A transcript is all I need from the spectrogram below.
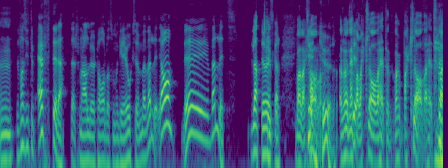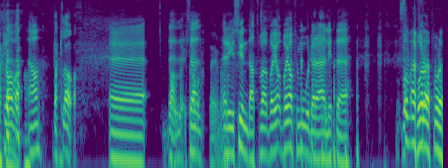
Mm. Det fanns ju typ efterrätter som jag aldrig hört talas om och grejer också. Men väldigt, ja, det är väldigt glatt överraskad. Balaklava. Vad kul. Eller nej, Typ. balaklava heter det. Ba- Baklava heter det. Baklava, ja. Baklava. Eh, det, sen Det är det ju synd att vad, vad, jag, vad jag förmodar är lite, Som Våra- efterrätt får du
